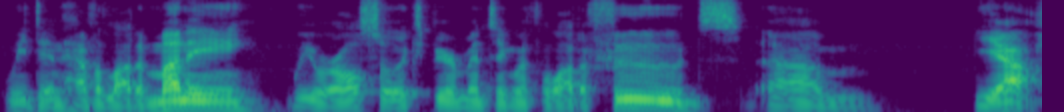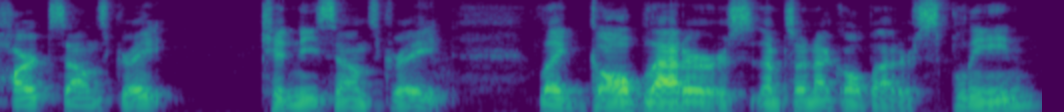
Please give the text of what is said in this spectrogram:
we didn't have a lot of money. We were also experimenting with a lot of foods. Um, yeah, heart sounds great. Kidney sounds great. Like gallbladder, or I'm sorry, not gallbladder, spleen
